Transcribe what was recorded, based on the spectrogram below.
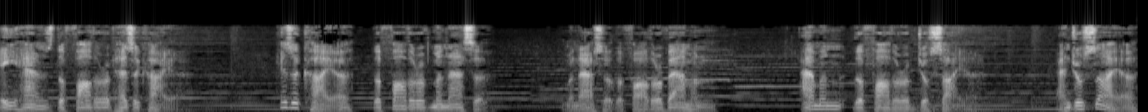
Ahaz the father of Hezekiah, Hezekiah the father of Manasseh, Manasseh the father of Amon, Amon the father of Josiah, and Josiah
